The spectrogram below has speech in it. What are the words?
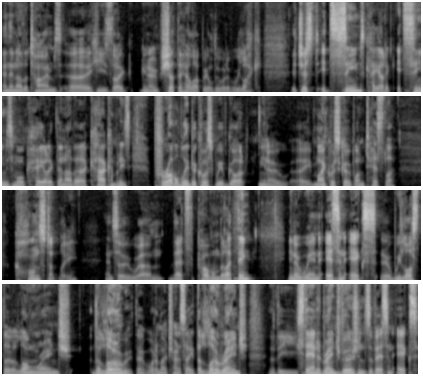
And then other times uh, he's like, you know, shut the hell up. We'll do whatever we like. It just it seems chaotic. It seems more chaotic than other car companies, probably because we've got you know a microscope on Tesla constantly, and so um, that's the problem. But I think you know when S and X uh, we lost the long range the low, the, what am I trying to say? The low range, the standard range versions of S and X.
